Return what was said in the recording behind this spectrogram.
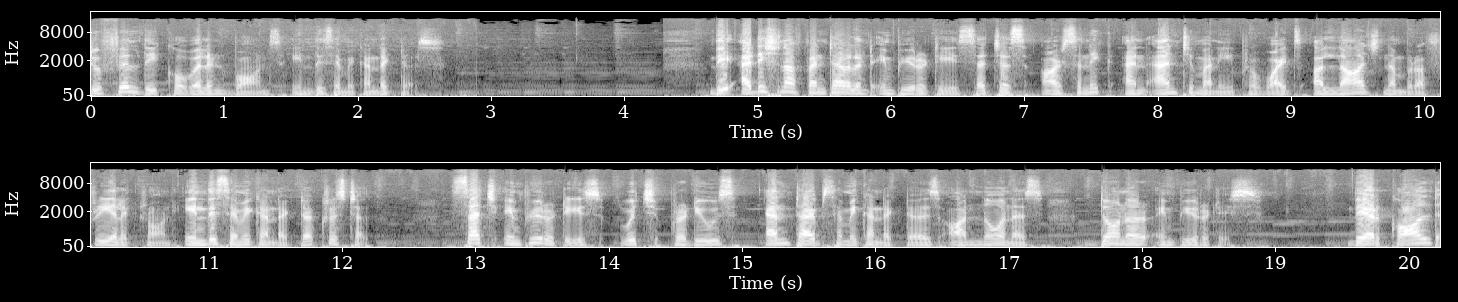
to fill the covalent bonds in the semiconductors. The addition of pentavalent impurities such as arsenic and antimony provides a large number of free electrons in the semiconductor crystal. Such impurities which produce N-type semiconductors are known as donor impurities. They are called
